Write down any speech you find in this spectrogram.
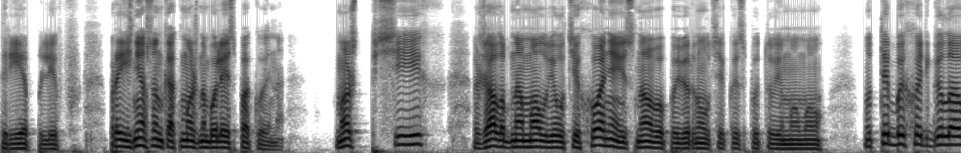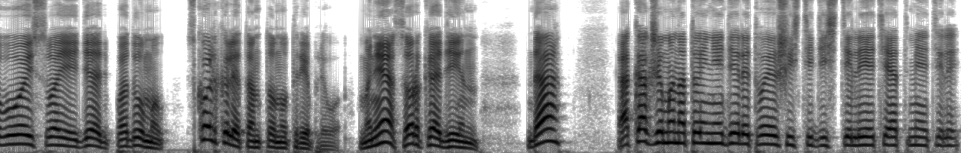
Треплев», — произнес он как можно более спокойно. «Может, псих?» — жалобно молвил Тихоня и снова повернулся к испытуемому. «Ну ты бы хоть головой своей, дядь, подумал. Сколько лет Антону Треплеву?» «Мне сорок один». «Да? А как же мы на той неделе твое шестидесятилетие отметили?»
